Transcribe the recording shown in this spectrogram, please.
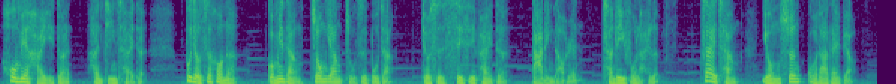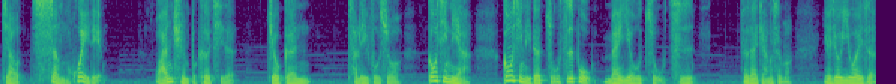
后面还有一段很精彩的，不久之后呢，国民党中央组织部长就是 CC 派的。大领导人陈立夫来了，在场永孙国大代表叫沈惠莲，完全不客气的就跟陈立夫说：“恭喜你啊，恭喜你的组织部没有组织。”这在讲什么？也就意味着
